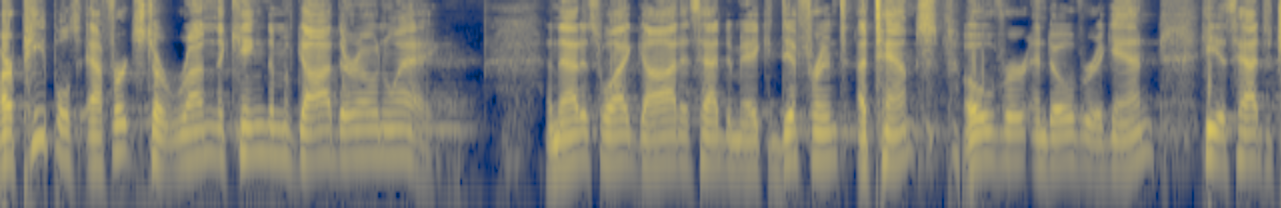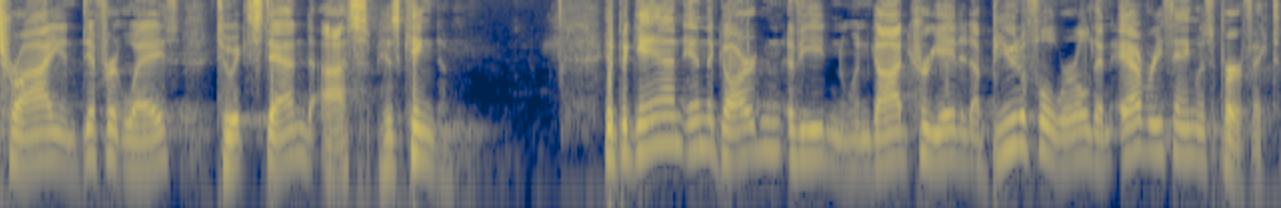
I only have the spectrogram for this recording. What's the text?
are people's efforts to run the kingdom of God their own way. And that is why God has had to make different attempts over and over again. He has had to try in different ways to extend us his kingdom. It began in the Garden of Eden when God created a beautiful world and everything was perfect.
